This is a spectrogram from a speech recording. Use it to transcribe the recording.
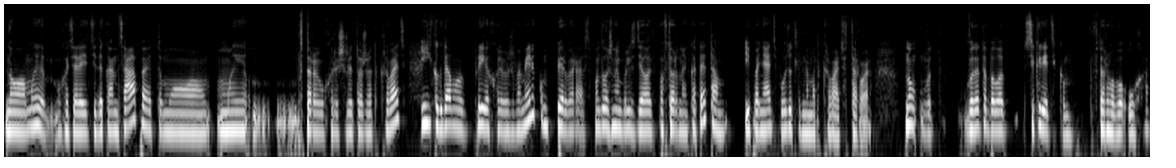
Но мы хотели идти до конца, поэтому мы второе ухо решили тоже открывать. И когда мы приехали уже в Америку первый раз, мы должны были сделать повторное КТ там и понять, будут ли нам открывать второе. Ну, вот, вот это было секретиком второго уха.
